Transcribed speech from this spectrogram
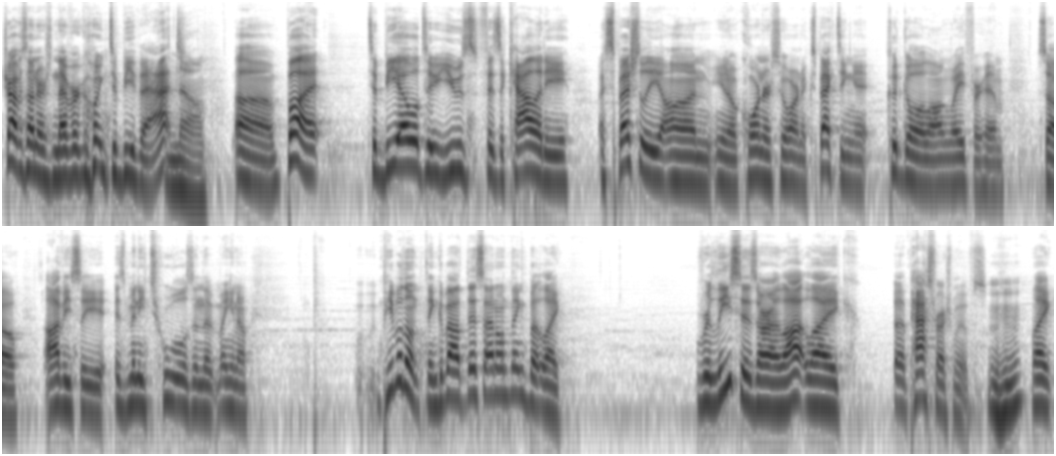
Travis Hunter's never going to be that. no. Uh, but to be able to use physicality, especially on you know corners who aren't expecting it, could go a long way for him. So obviously, as many tools in the you know, people don't think about this. I don't think, but like releases are a lot like uh, pass rush moves. Mm-hmm. Like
